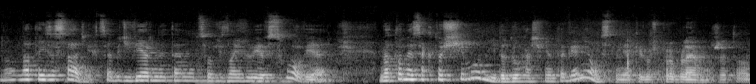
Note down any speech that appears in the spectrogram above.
No, na tej zasadzie. Chcę być wierny temu, co znajduję w Słowie. Natomiast jak ktoś się modli do Ducha Świętego, ja nie mam z tym jakiegoś problemu, że to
